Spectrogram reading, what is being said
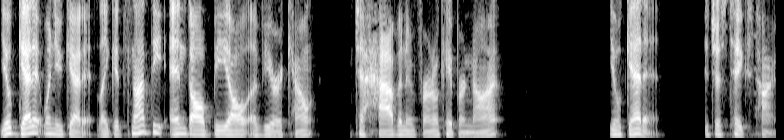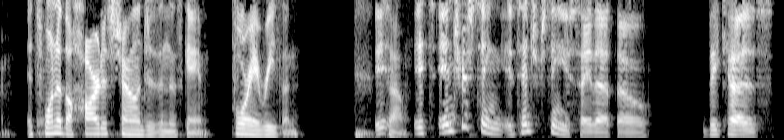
You'll get it when you get it. Like it's not the end all be all of your account to have an Inferno Cape or not. You'll get it. It just takes time. It's one of the hardest challenges in this game for a reason. It- So. it's interesting. It's interesting you say that though, because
